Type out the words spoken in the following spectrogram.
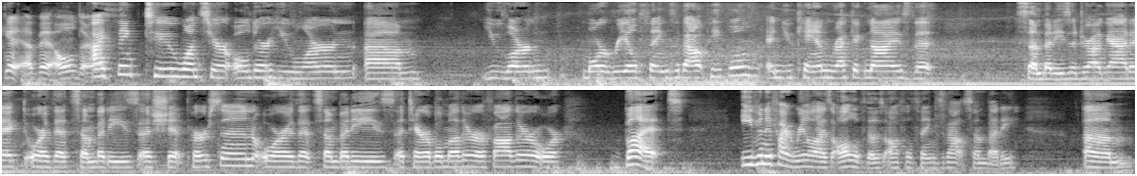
get a bit older. I think too. Once you're older, you learn um, you learn more real things about people, and you can recognize that somebody's a drug addict or that somebody's a shit person or that somebody's a terrible mother or father or but even if I realize all of those awful things about somebody, um,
